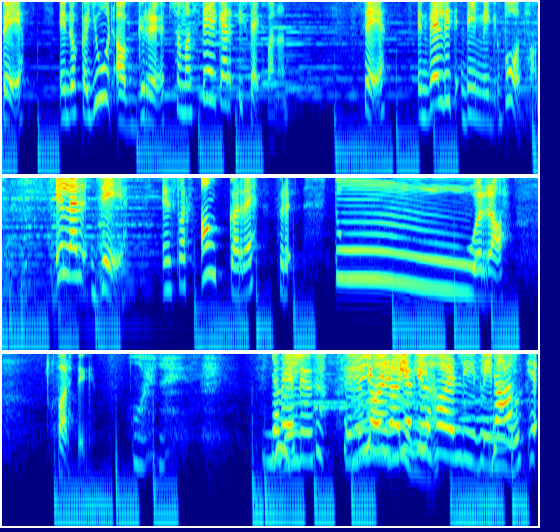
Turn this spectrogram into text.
B. En docka gjord av gröt som man steker i stekpannan. C. En väldigt dimmig båthamn. Eller D. En slags ankare för stora fartyg. Jag vill du, vill du Ja, ha en ja, jag vill ha en livlina Ja. nu. Jag,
